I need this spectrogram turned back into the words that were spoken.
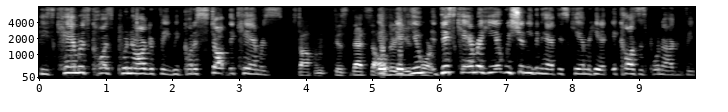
these cameras cause pornography. We've got to stop the cameras. Stop them because that's all If, they're if used you for. this camera here, we shouldn't even have this camera here. It causes pornography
